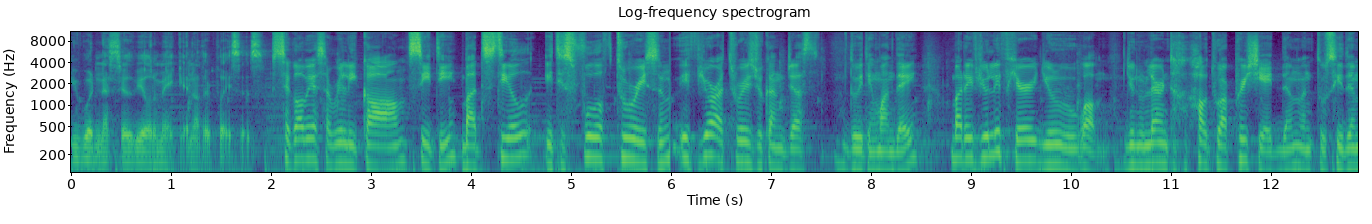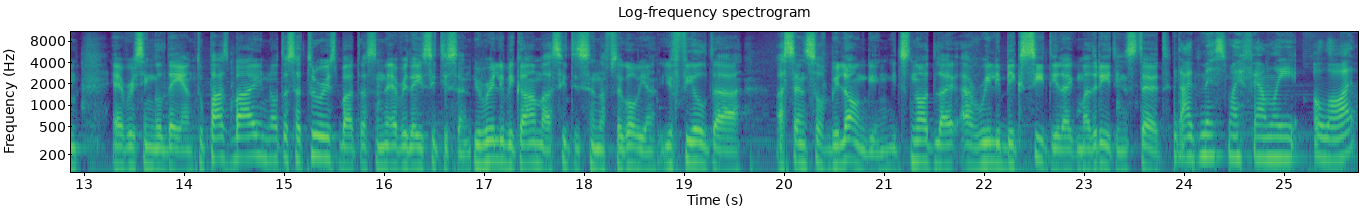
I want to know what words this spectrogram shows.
you wouldn't necessarily be able to make in other places. Segovia is a really calm city, but still it is full of tourism. If you're a tourist, you can just do it in one day. But if you live here, you well, you learn how to appreciate them and to see them every single day and to pass by not as a tourist but as an everyday citizen. You really become a citizen of Segovia. You feel the a sense of belonging. It's not like a really big city like Madrid instead. I've missed my family a lot,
